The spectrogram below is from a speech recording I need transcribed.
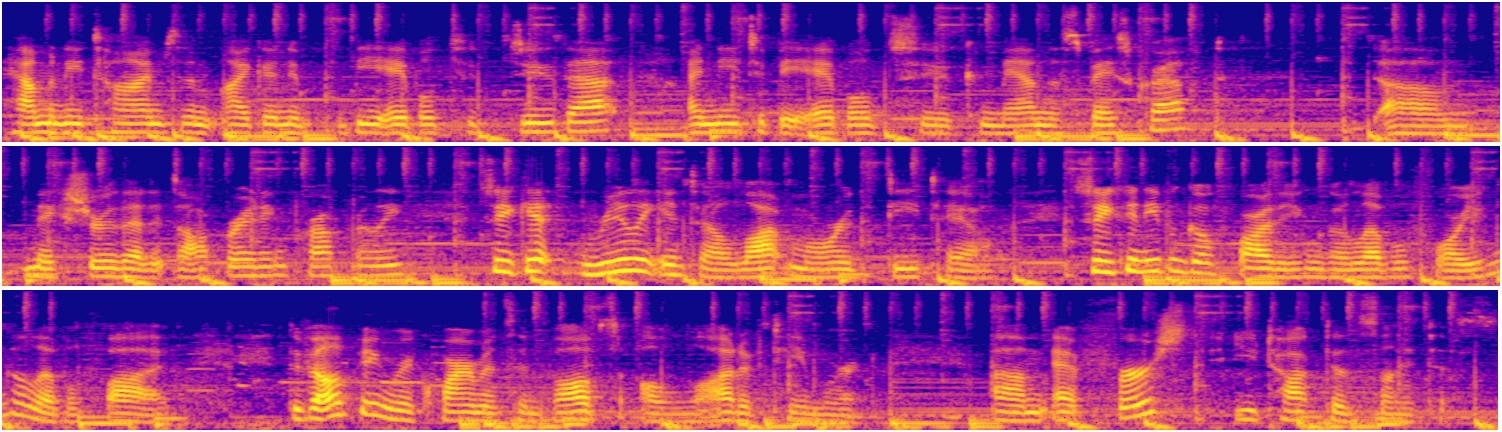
How many times am I going to be able to do that? I need to be able to command the spacecraft um, make sure that it's operating properly. So you get really into a lot more detail. So you can even go farther, you can go level four, you can go level five. Developing requirements involves a lot of teamwork. Um, at first, you talk to the scientists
